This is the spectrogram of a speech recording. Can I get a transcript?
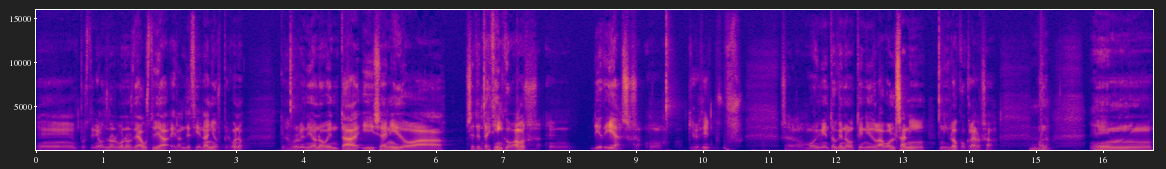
Eh, pues teníamos unos bonos de Austria, eran de 100 años, pero bueno, que los hemos vendido a 90 y se han ido a 75, vamos, en 10 días. O sea, quiero decir, sea, un movimiento que no ha tenido la bolsa ni, ni loco, claro. O sea, bueno. Eh,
